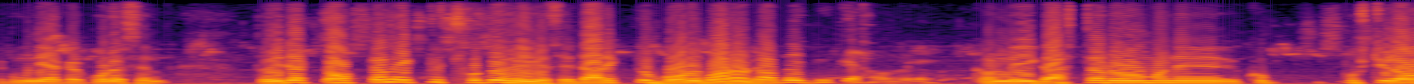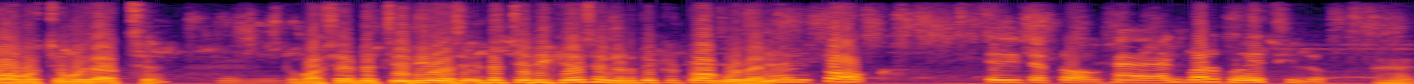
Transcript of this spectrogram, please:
এমনি একা করেছেন তো এটা টপটা না একটু ছোট হয়ে গেছে এটা আরেকটু বড় বড়। টবে দিতে হবে। কারণ এই গাছটারও মানে খুব পুষ্টির অভাব হচ্ছে বোঝা যাচ্ছে। তো পাশে একটা চেরি আছে এটা চেরি খেয়েছেন? এটা তো একটু টক বোধ হয় না টক চেরিটা টক হ্যাঁ একবার হয়েছিল। হ্যাঁ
